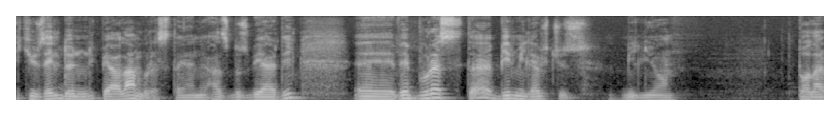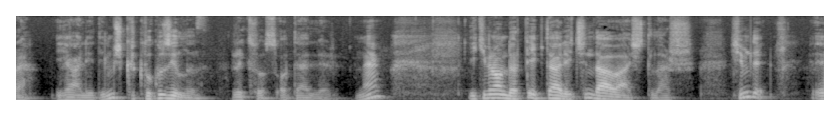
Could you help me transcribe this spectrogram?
250 dönümlük bir alan burası da yani az buz bir yer değil. E, ve burası da 1 milyar 300 milyon dolara ihale edilmiş 49 yıllık Rixos otellerine. 2014'te iptal için dava açtılar. Şimdi e,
